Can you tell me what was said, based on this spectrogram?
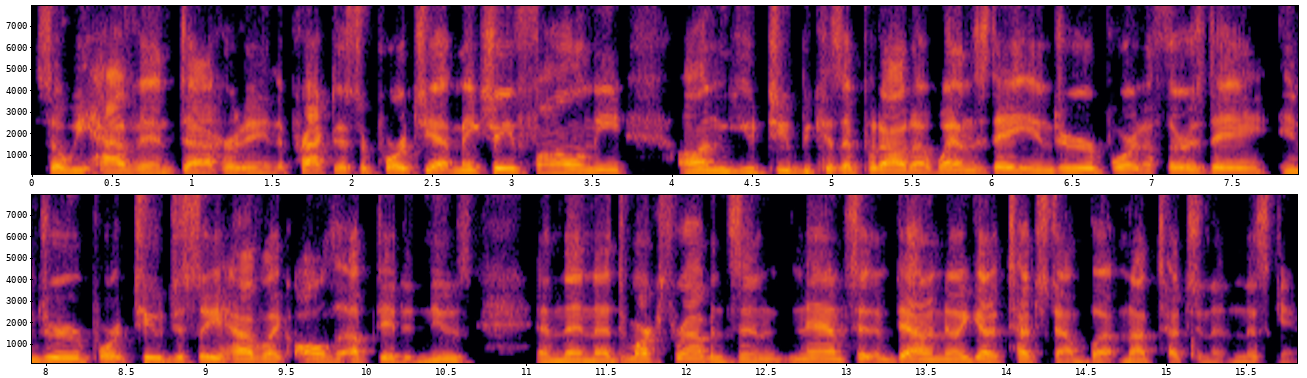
so we haven't uh, heard any of the practice reports yet. Make sure you follow me on YouTube because I put out a Wednesday injury report and a Thursday injury report too, just so you have like all the updated news. And then uh, Demarcus Robinson, nah, I'm sitting him down. I know he got a touchdown, but I'm not touching it in this game.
